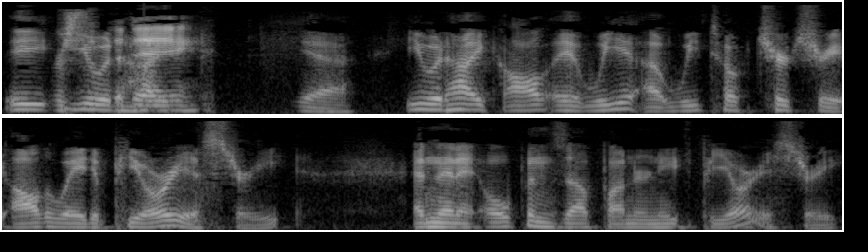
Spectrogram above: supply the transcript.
you, First you would hike. Yeah, you would hike all. It, we uh, we took Church Street all the way to Peoria Street, and then it opens up underneath Peoria Street,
